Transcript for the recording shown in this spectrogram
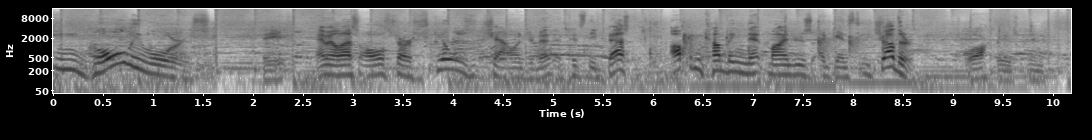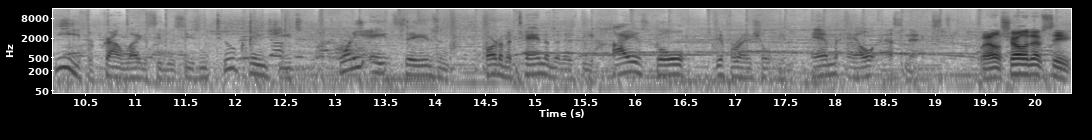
in Goalie Wars, the MLS All Star Skills Challenge event that pits the best up and coming netminders against each other. Walker has been key for Crown Legacy this season. Two clean sheets, 28 saves, and part of a tandem that has the highest goal differential in MLS next. Well, Charlotte FC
